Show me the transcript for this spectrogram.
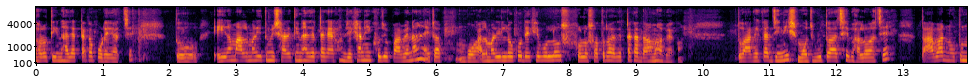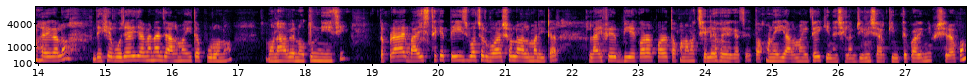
ধরো তিন হাজার টাকা পড়ে যাচ্ছে। তো এইরকম আলমারি তুমি সাড়ে তিন হাজার টাকা এখন যেখানেই খোঁজো পাবে না, এটা আলমারির লোকও দেখে বলল ষোলো সতেরো হাজার টাকা দাম হবে এখন। তো আগেকার জিনিস মজবুত আছে, ভালো আছে। তো আবার নতুন হয়ে গেল, দেখে বোঝাই যাবে না যে আলমারিটা পুরনো। মনে হবে নতুন নিয়েছি। তো প্রায় বাইশ থেকে তেইশ বছর বয়স হলো আলমারিটার। লাইফে বিয়ে করার পরে তখন আমার ছেলে হয়ে গেছে, তখন এই আলমারিটাই কিনেছিলাম। জিনিস আর কিনতে পারিনি সেরকম।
